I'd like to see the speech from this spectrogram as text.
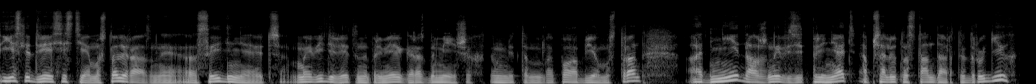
если две системы столь разные э, соединяются, мы видели это на примере гораздо меньших там, по объему стран, одни должны принять абсолютно стандарты других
